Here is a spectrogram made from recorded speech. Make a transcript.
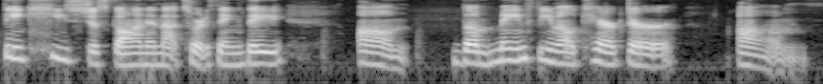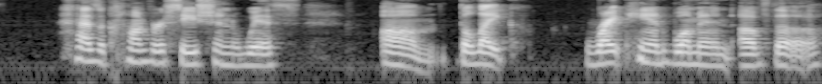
think he's just gone and that sort of thing they um the main female character um has a conversation with um the like right hand woman of the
